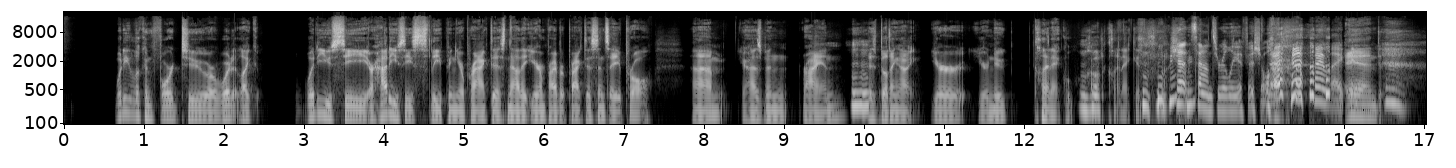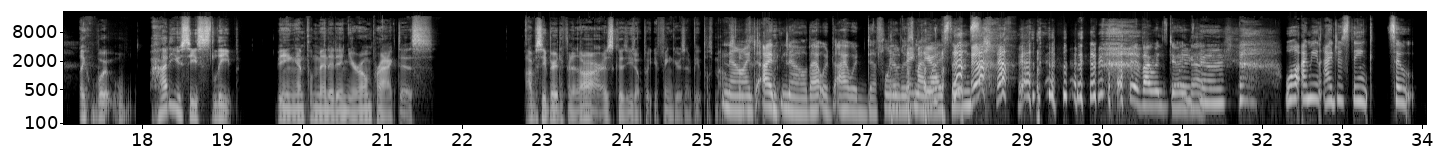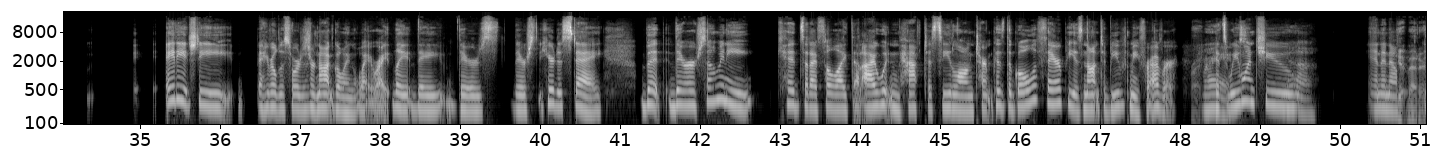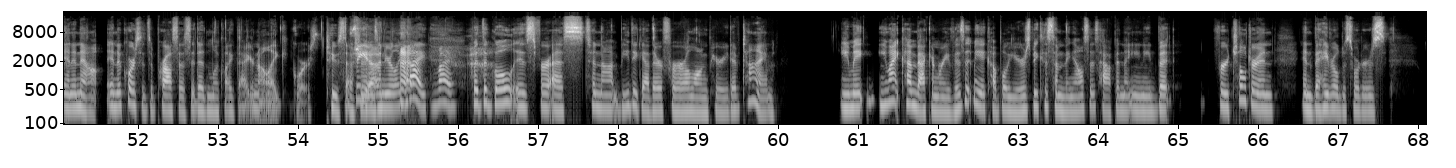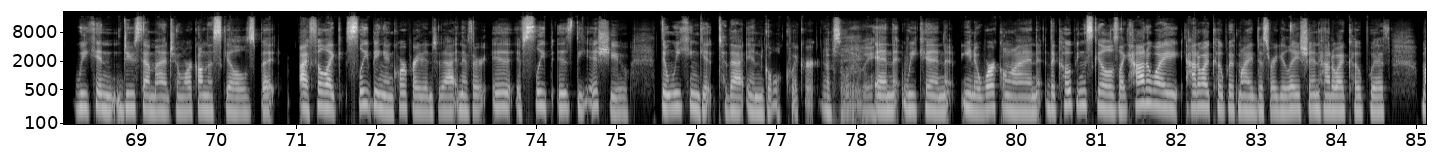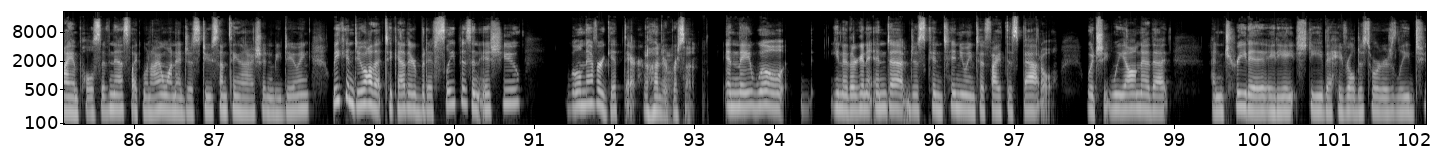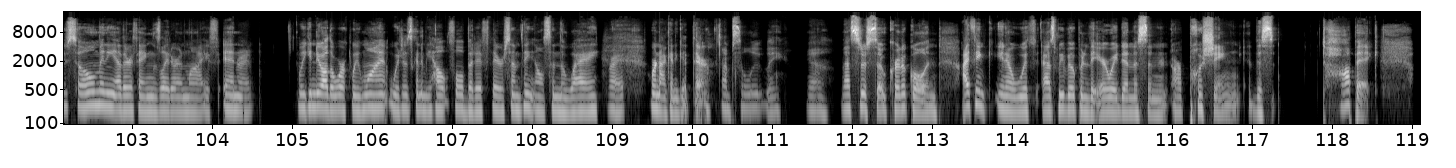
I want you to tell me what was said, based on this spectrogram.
what are you looking forward to or what, like, what do you see or how do you see sleep in your practice now that you're in private practice since April? Um, your husband, Ryan, Mhm. is building out your, your new clinic. We'll call it a clinic. That sounds really official. I like it. And like what how do you see sleep being implemented in your own practice obviously very different than ours because you don't put your fingers in people's mouths no, I, I no, that would I would definitely No, lose my you. license if I was doing oh that. gosh. Well, I mean, I just think so. ADHD behavioral disorders are not going away, right? They they there's they're here to stay, but there are so many kids that I feel like that I wouldn't have to see long term because the goal of therapy is not to be with me forever. Right. It's we want you yeah, in and out, get better in and out, and of course it's a process. It doesn't look like that. You're not like of course. two sessions and you're like, bye. Bye. But the goal is for us to not be together for a long period of time. You may you might come back and revisit me a couple years because something else has happened that you need, but for children and behavioral disorders, we can do so much and work on the skills, but I feel like sleep being incorporated into that, and if there is, if sleep is the issue, then we can get to that end goal quicker. Absolutely. And we can, you know, work on the coping skills. Like how do I how do I cope with my dysregulation? How do I cope with my impulsiveness? Like when I want to just do something that I shouldn't be doing. We can do all that together. But if sleep is an issue, we'll never get there. 100%. And they will, you know, they're going to end up just continuing to fight this battle which we all know that untreated ADHD behavioral disorders lead to so many other things later in life. And Right. we can do all the work we want, which is going to be helpful. But if there's something else in the way, Right. we're not going to get there. Absolutely. Yeah. That's just so critical. And I think, you know, with as we've opened the airway dentists and are pushing this topic,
